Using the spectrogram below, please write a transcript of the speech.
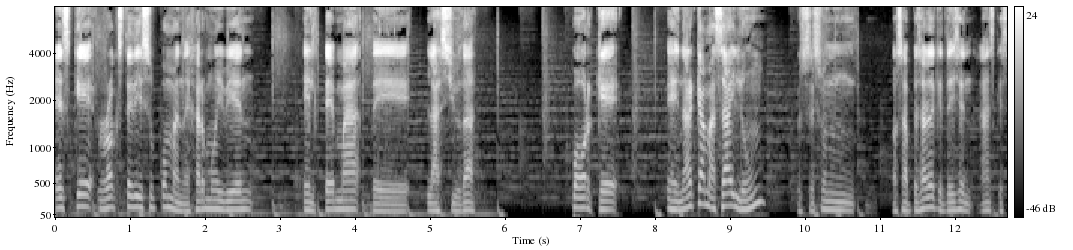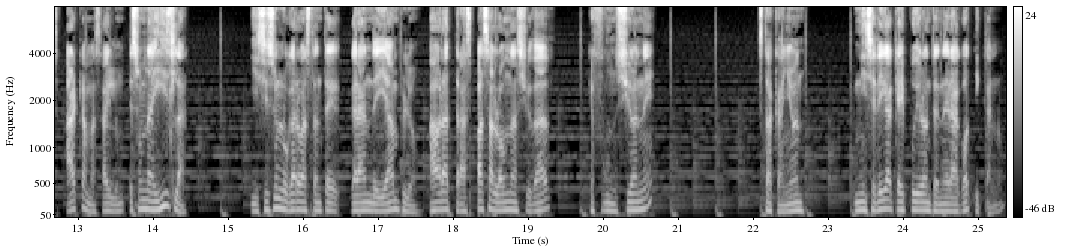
es que Rocksteady supo manejar muy bien el tema de la ciudad. Porque en Arkham Asylum, pues es un o sea, a pesar de que te dicen, ah, es que es Arkham Asylum, es una isla. Y sí es un lugar bastante grande y amplio. Ahora traspásalo a una ciudad que funcione. Está cañón. Ni se diga que ahí pudieron tener a Gótica, ¿no?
